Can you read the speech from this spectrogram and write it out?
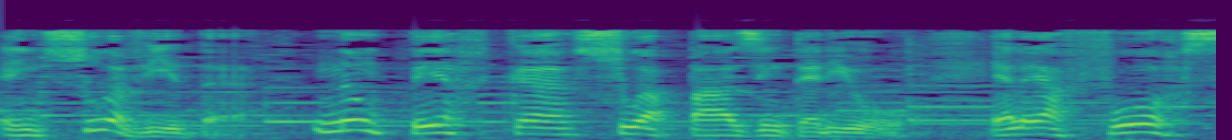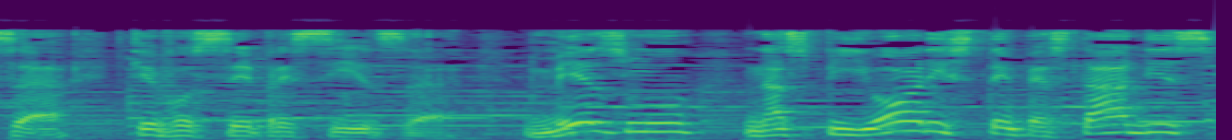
em sua vida, não perca sua paz interior. Ela é a força que você precisa. Mesmo nas piores tempestades,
